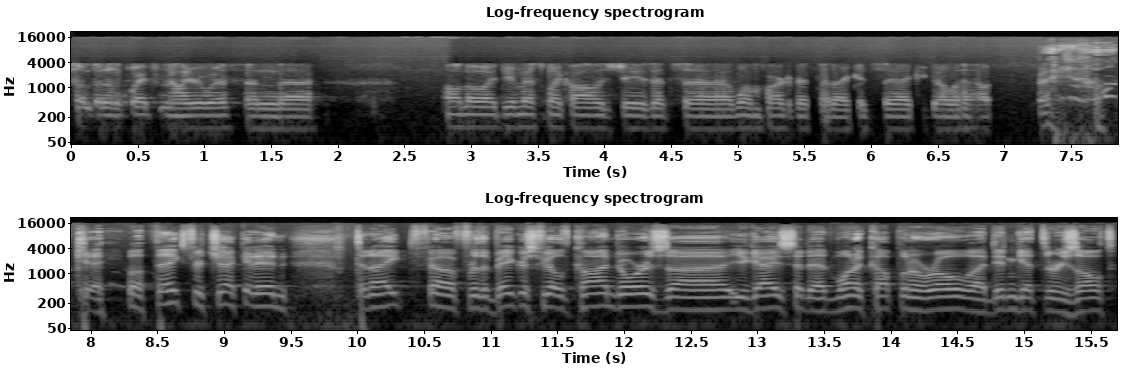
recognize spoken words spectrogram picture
something I'm quite familiar with. And uh, although I do miss my college days, that's uh, one part of it that I could say I could go without. Right. Okay. Well, thanks for checking in tonight uh, for the Bakersfield Condors. Uh, you guys had, had won a couple in a row. Uh, didn't get the result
